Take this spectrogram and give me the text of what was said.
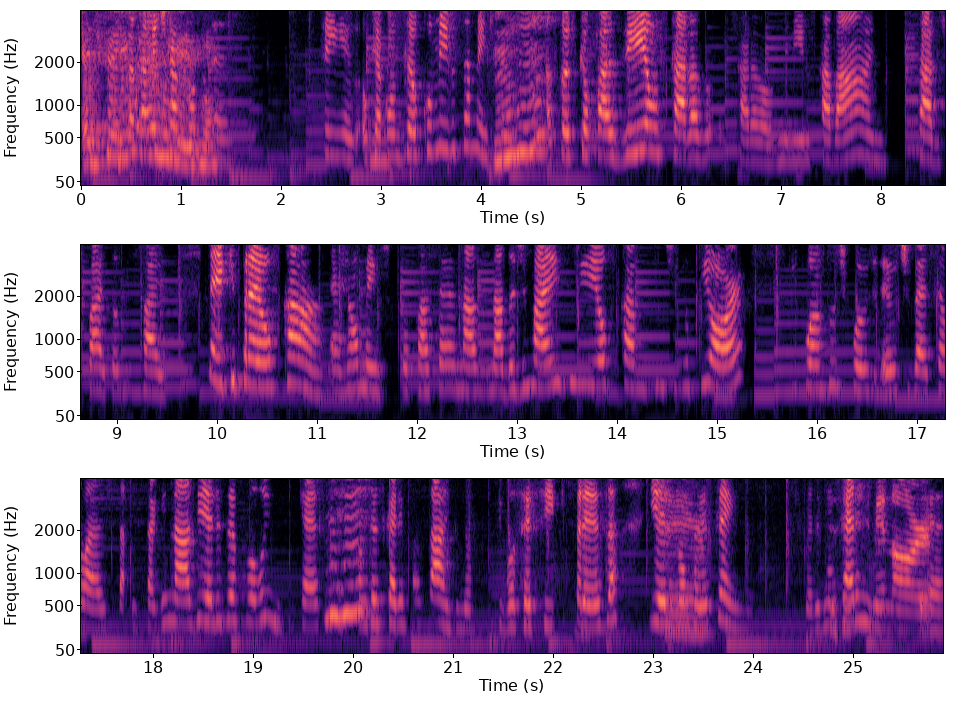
É diferente exatamente o que mesmo. Acontece. Sim, o que aconteceu comigo também. Tipo, uhum. As coisas que eu fazia, os caras, os caras, os meninos ficavam, ah, sabe, tipo, ai, tanto faz. Meio que pra eu ficar, é realmente, o que eu faço é nada, nada demais e eu ficar me sentindo pior enquanto, tipo, eu tivesse, sei lá, estagnada e eles evoluindo. Porque é assim uhum. que eles querem passar, entendeu? Que você fique presa e eles é. vão crescendo. Tipo, eles não você querem. menor. É.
